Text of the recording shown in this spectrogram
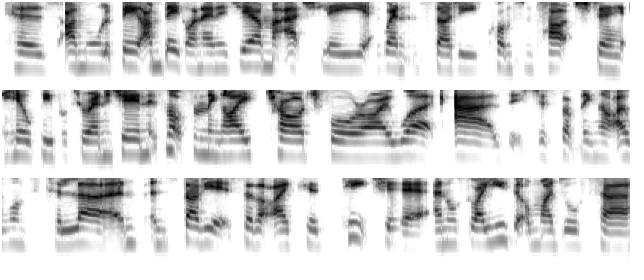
because I'm all a big I'm big on energy. I'm actually went and studied quantum touch to heal people through energy. And it's not something I charge for or I work as. It's just something that I wanted to learn and study it so that I could teach it. And also I use it on my daughter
